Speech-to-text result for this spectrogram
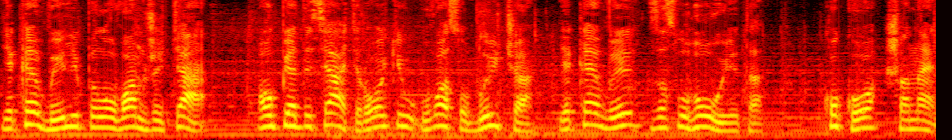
яке виліпило вам життя. А у 50 років у вас обличчя, яке ви заслуговуєте. Коко Шанель.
